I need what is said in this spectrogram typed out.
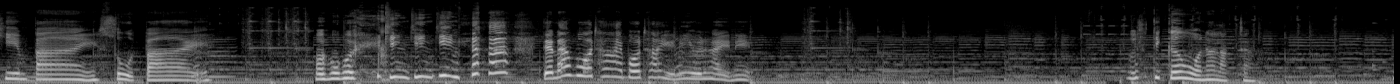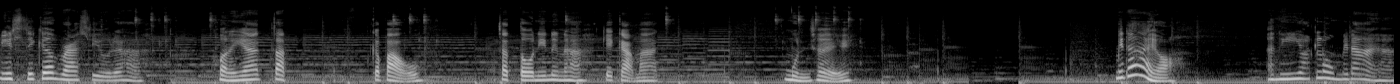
ครีมไป สูตรไป โอ้โหกิ้งกิ้งกิ้งเดี๋ยวนะโบทายโบทายอยู่นี่โบทายอยู่นี่วิสติกเกอร์วัวน่ารักจัง มีสติกเกอร์บราซิลด้วยค่ะ ขออนุญาตจัดกระเป๋า จัดโตนิดนึงนะคะ เกะกะมาก หมุนเฉย ไม่ได้หรอ อันนี้ยอดลงไม่ได้ค่ะ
